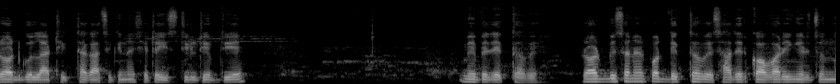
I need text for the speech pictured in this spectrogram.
রডগুলা ঠিকঠাক আছে কিনা সেটা স্টিল টেপ দিয়ে মেপে দেখতে হবে। রড বিছানোর পর দেখতে হবে ছাদের কভারিং এর জন্য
